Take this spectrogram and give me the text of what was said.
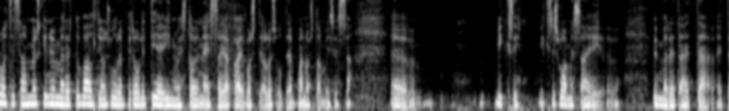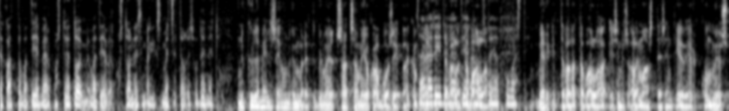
Ruotsissa on myöskin ymmärretty valtion suurempi rooli tieinvestoinneissa ja kaivosteollisuuteen panostamisessa. Miksi? Miksi Suomessa ei ymmärretä, että, että kattava tieverkosto ja toimiva tieverkosto on esimerkiksi metsäteollisuuden etu? No kyllä meillä se on ymmärretty. Kyllä me satsaamme joka vuosi aika Täällä merkittävällä tavalla, merkittävällä tavalla esimerkiksi alemaasteisen tieverkkoon myös,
